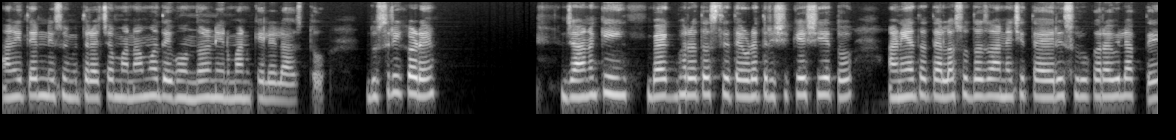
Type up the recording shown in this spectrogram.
आणि त्यांनी सुमित्राच्या मनामध्ये गोंधळ निर्माण केलेला असतो. दुसरीकडे जानकी बॅग भरत असते तेवढ्यात ऋषिकेश येतो आणि आता त्याला सुद्धा जाण्याची तयारी सुरू करावी लागते.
